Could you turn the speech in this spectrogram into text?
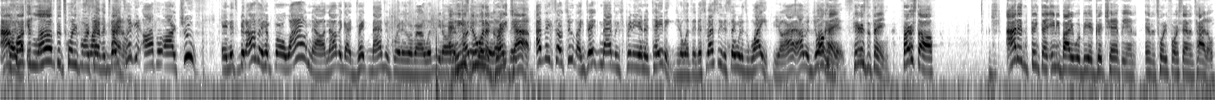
I fucking love the 24 Like, 7 they title. took it off of R Truth. And it's been off of him for a while now. And now they got Drake Maverick running around with, you know, And he's doing a great job. I think so too. Like Drake Maverick's pretty entertaining, you know, with it, especially the thing with his wife. You know, I, I'm enjoying Okay, this. here's the thing. First off, I didn't think that anybody would be a good champion in the 24 7 title,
